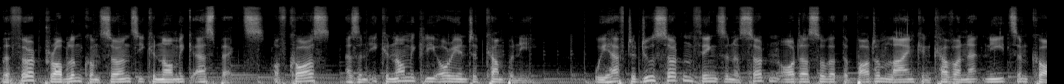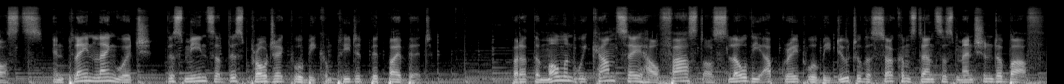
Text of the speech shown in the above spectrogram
The third problem concerns economic aspects. Of course, as an economically oriented company, we have to do certain things in a certain order so that the bottom line can cover net needs and costs. In plain language, this means that this project will be completed bit by bit but at the moment we can't say how fast or slow the upgrade will be due to the circumstances mentioned above.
